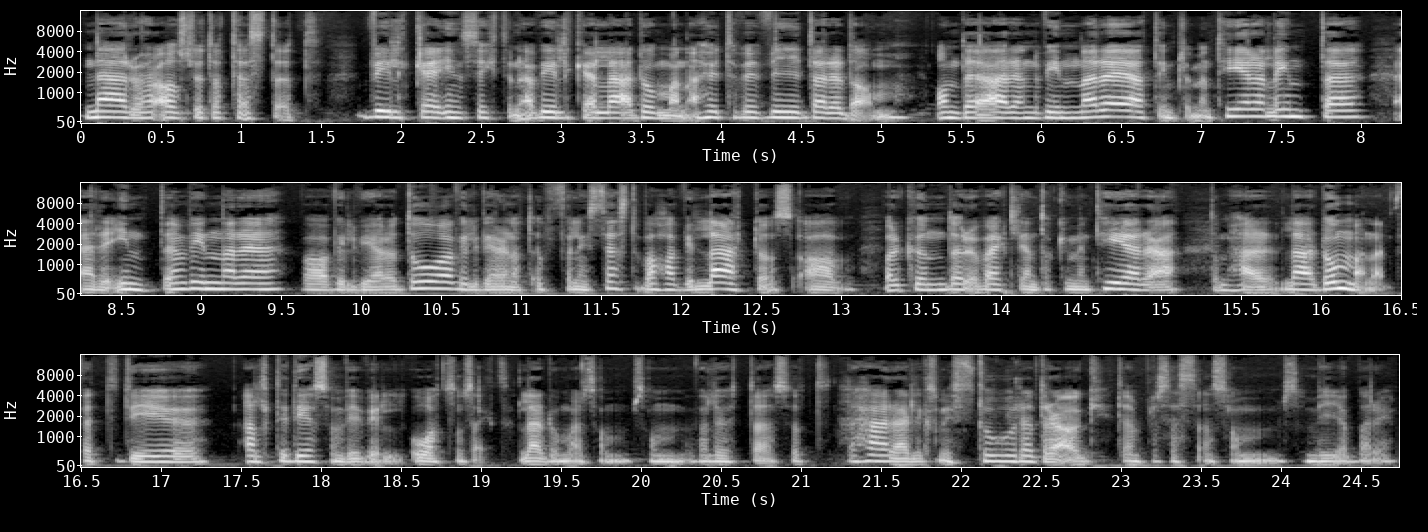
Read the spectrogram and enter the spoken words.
när du har avslutat testet vilka är insikterna? Vilka är lärdomarna? Hur tar vi vidare dem? Om det är en vinnare att implementera eller inte. Är det inte en vinnare? Vad vill vi göra då? Vill vi göra något uppföljningstest? Vad har vi lärt oss av våra kunder och verkligen dokumentera de här lärdomarna? För det är ju alltid det som vi vill åt som sagt, lärdomar som, som valuta. Så det här är liksom i stora drag den processen som, som vi jobbar i.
